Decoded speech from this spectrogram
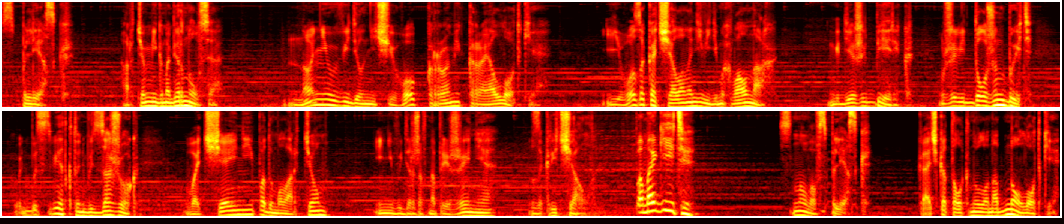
Всплеск. Артём мигом обернулся, но не увидел ничего, кроме края лодки. Его закачало на невидимых волнах. Где же берег? Уже ведь должен быть. Хоть бы свет кто-нибудь зажег. В отчаянии подумал Артём и, не выдержав напряжения, закричал. «Помогите!» Снова всплеск. Качка толкнула на дно лодки.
